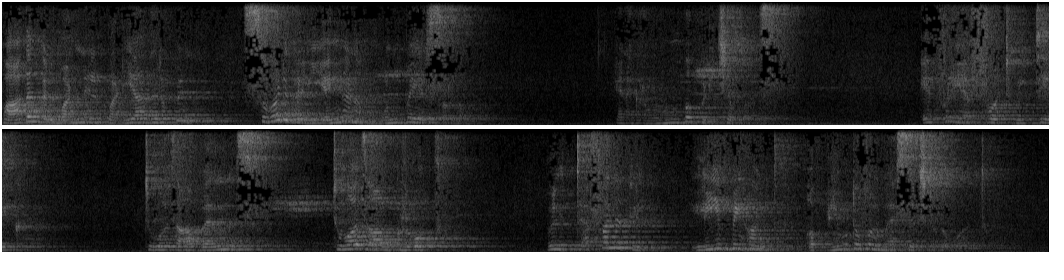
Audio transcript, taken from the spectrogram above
பாதங்கள் மண்ணில் படியாதிருப்பின் சுவடுகள் எங்கனம் முன்பெயர் சொல்லும் எனக்கு ரொம்ப பிடிச்ச words Every effort we take towards our wellness, towards our growth, will definitely leave behind a beautiful message to the world.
